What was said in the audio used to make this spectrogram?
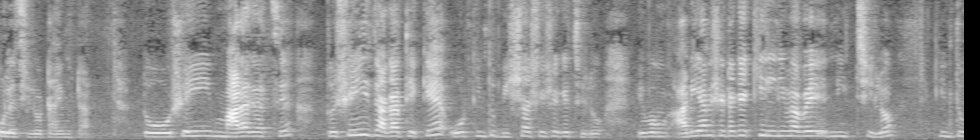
বলেছিল টাইমটা তো সেই মারা গেছে। তো সেই জায়গা থেকে ওর কিন্তু বিশ্বাস এসে গেছিল এবং আরিয়ান সেটাকে খিল্লিভাবে নিচ্ছিল। কিন্তু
